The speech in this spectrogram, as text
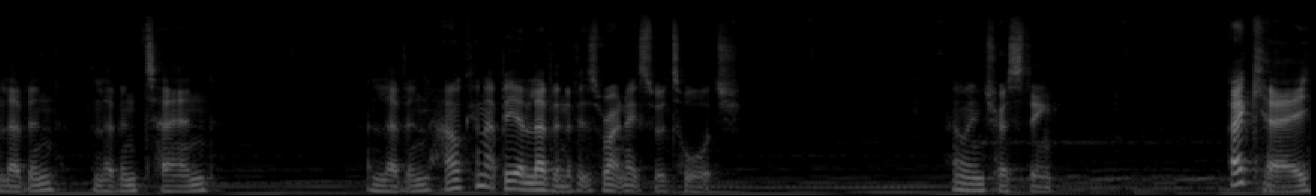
11, 11, 10, 11. How can that be 11 if it's right next to a torch? How interesting. Okay.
